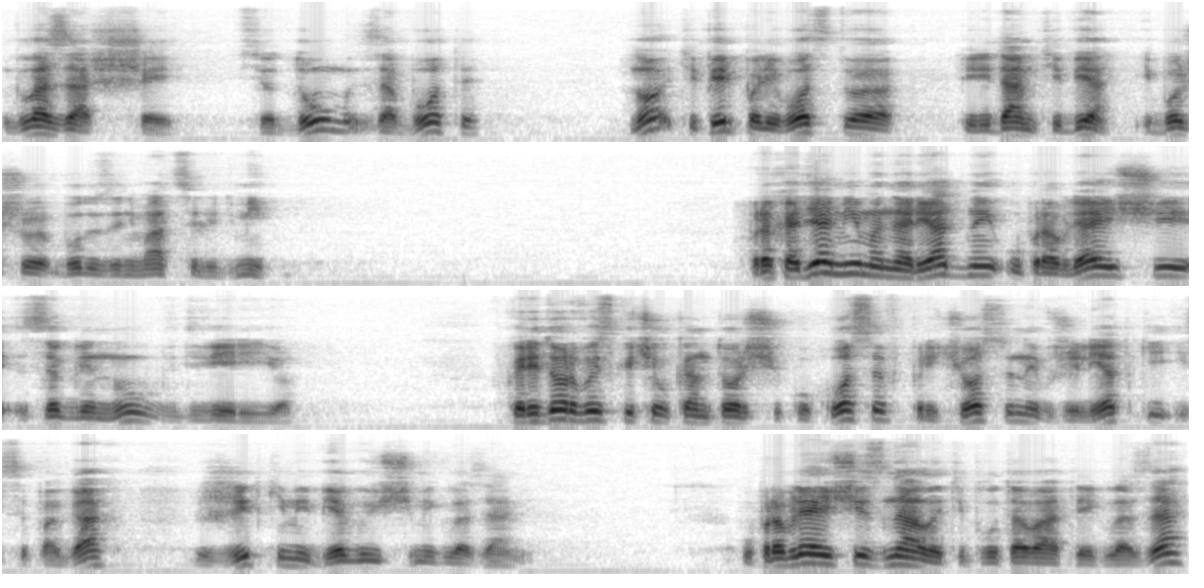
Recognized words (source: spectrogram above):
глаза с шеи. Все думы, заботы. Но теперь полеводство передам тебе, и больше буду заниматься людьми. Проходя мимо нарядной, управляющий заглянул в дверь ее. В коридор выскочил конторщик Укосов, причесанный в жилетке и сапогах, с жидкими бегающими глазами. Управляющий знал эти плутоватые глаза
